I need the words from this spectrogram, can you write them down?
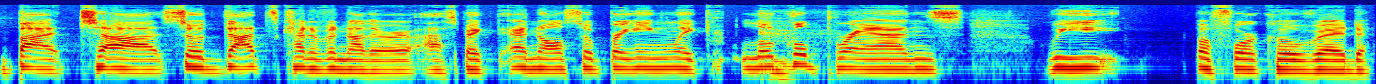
but uh, so that's kind of another aspect and also bringing like local brands we before covid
